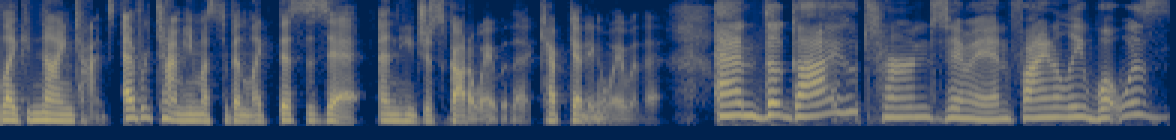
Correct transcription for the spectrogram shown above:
Like nine times. Every time he must have been like, this is it. And he just got away with it, kept getting away with it. And the guy who turned him in finally, what was,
